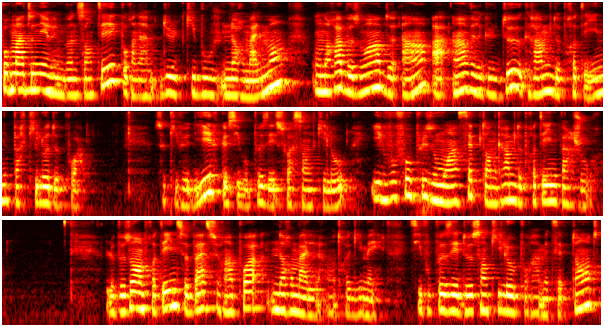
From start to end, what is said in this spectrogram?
Pour maintenir une bonne santé, pour un adulte qui bouge normalement, on aura besoin de 1 à 1,2 g de protéines par kilo de poids. Ce qui veut dire que si vous pesez 60 kg, il vous faut plus ou moins 70 g de protéines par jour. Le besoin en protéines se base sur un poids normal, entre guillemets. Si vous pesez 200 kg pour 1m70,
